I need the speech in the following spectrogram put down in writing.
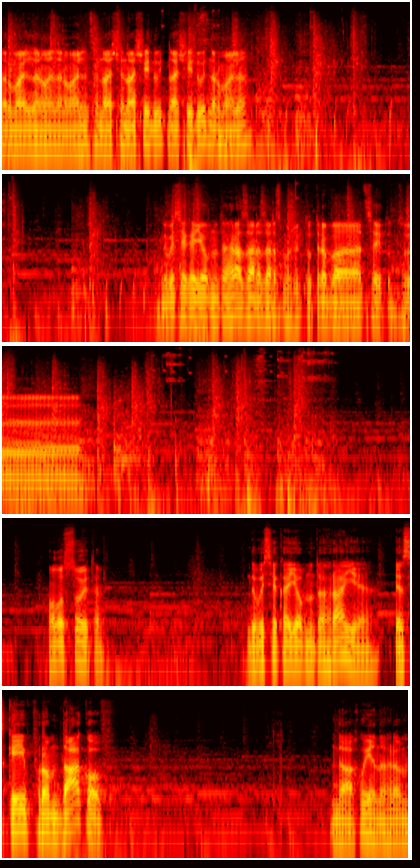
Нормально, нормально, нормально. Це наші, наші йдуть, наші йдуть, нормально. Дивись, яка йобнута гра. Зараз, зараз, мужик, тут треба цей тут. Е... Голосуйте. Дивись, яка йобнута гра є. Escape from Duckov. Да, охуєнна гра.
